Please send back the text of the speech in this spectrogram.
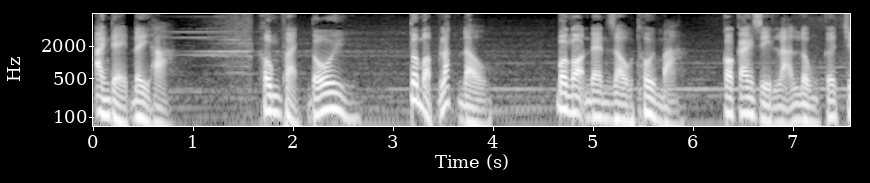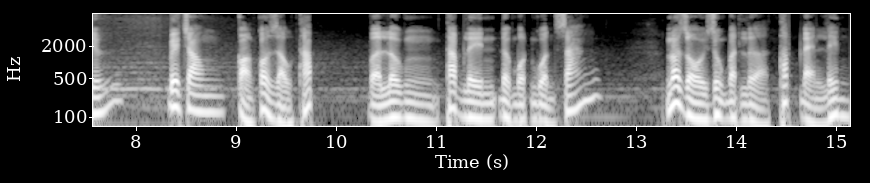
Anh để đây hả? Không phải tôi. Tôi mập lắc đầu. Một ngọn đèn dầu thôi mà, Có cái gì lạ lùng cơ chứ? Bên trong còn có dầu thắp Và lùng thắp lên được một nguồn sáng. Nó rồi dùng bật lửa thắp đèn lên.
